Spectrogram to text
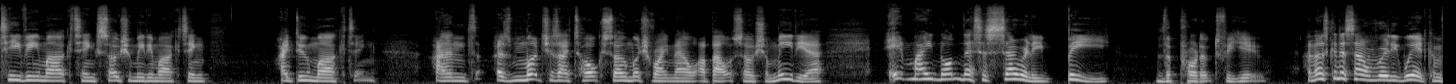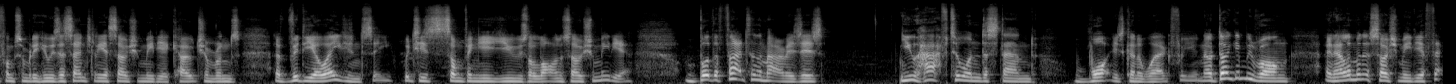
TV marketing, social media marketing. I do marketing. And as much as I talk so much right now about social media, it might not necessarily be the product for you. And that's going to sound really weird coming from somebody who is essentially a social media coach and runs a video agency, which is something you use a lot on social media. But the fact of the matter is is you have to understand what is going to work for you. Now don't get me wrong, an element of social media for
